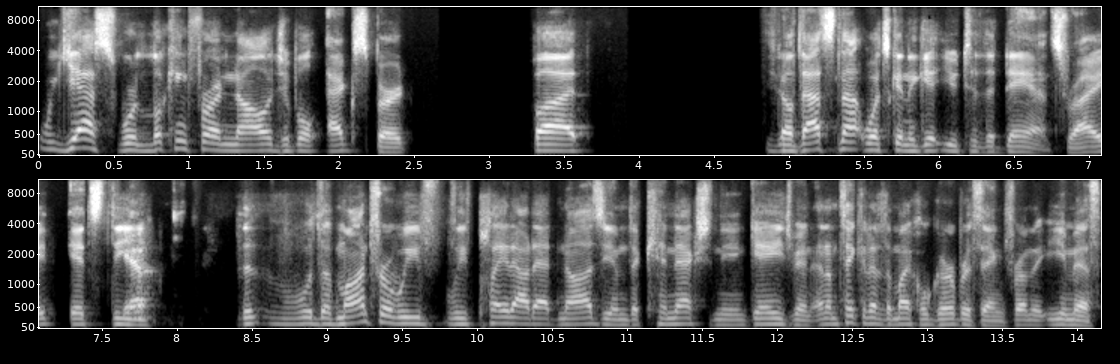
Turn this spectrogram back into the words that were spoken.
yes, we're looking for a knowledgeable expert, but you know that's not what's going to get you to the dance, right? It's the yep. the the mantra we've we've played out ad nauseum, the connection, the engagement, and I'm thinking of the Michael Gerber thing from the E Myth,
